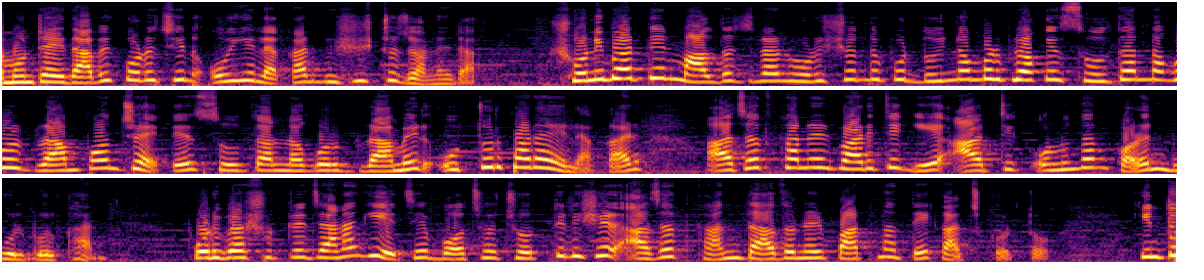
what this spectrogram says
এমনটাই দাবি করেছেন ওই এলাকার বিশিষ্টজনেরা। শনিবার দিন মালদা জেলার হরিশ্চন্দ্রপুর দুই নম্বর ব্লকের সুলতাননগর গ্রাম পঞ্চায়েতের সুলতাননগর গ্রামের উত্তরপাড়া এলাকার আজাদ খানের বাড়িতে গিয়ে আর্থিক অনুদান করেন বুলবুল খান। পরিবার সূত্রে জানা গিয়েছে, বছর ছত্রিশের আজাদ খান দাদনের পাটনাতে কাজ করত। কিন্তু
